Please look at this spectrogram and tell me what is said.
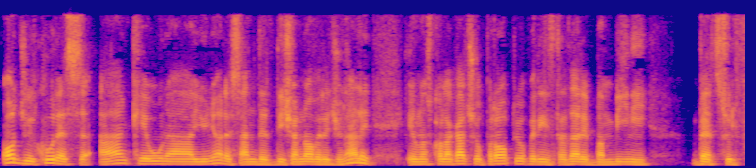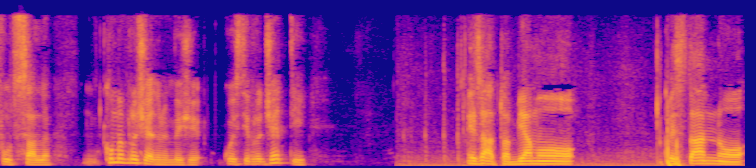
oggi il Cures ha anche una Juniores Under 19 regionale e una scuola calcio proprio per instradare bambini verso il futsal. Come procedono invece questi progetti? Esatto, abbiamo quest'anno,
